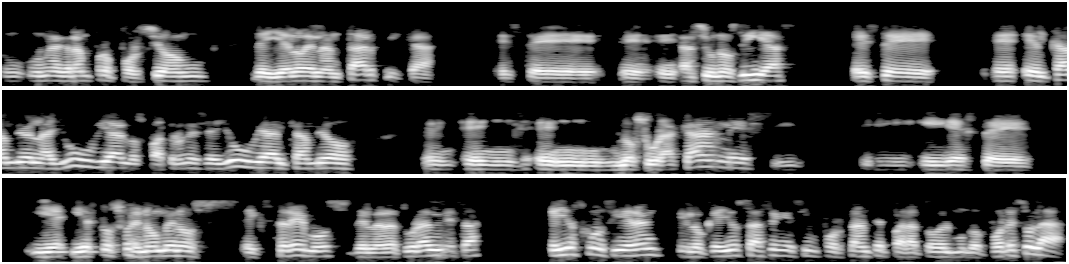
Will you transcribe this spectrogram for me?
una gran proporción de hielo en la Antártica este, eh, eh, hace unos días este, eh, el cambio en la lluvia, los patrones de lluvia, el cambio en, en, los huracanes y, y, este, y, estos fenómenos extremos de la naturaleza, ellos consideran que lo que ellos hacen es importante para todo el mundo. Por eso la,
